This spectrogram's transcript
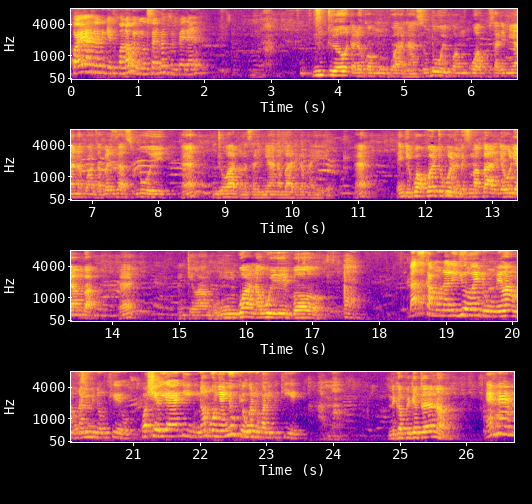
Kwa hiyo hata ningetoka nako ningekusalimia kwa faida eh? Mtu yoyote aliyokuwa muungwana asubuhi kwa mkuu wa kusalimiana kwanza habari za asubuhi, eh? Ndio watu wanasalimiana habari kama hiyo. Eh? Ingekuwa kwetu kule ningesema habari jauli hapa. Eh? Mke wangu, muungwana huyu hivyo. Ah. Basi kama unalijua wewe ndio mume wangu na mimi ndio mkeo. Kwa sheria ya dini naomba unyanyuke uende ukanipikie. Nikapike tena. Ehe.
